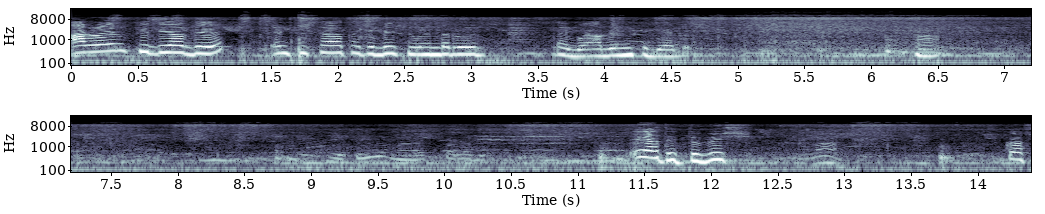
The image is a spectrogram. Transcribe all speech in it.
আরও এমপি দিয়া দে এমপি ছায়া থাকে বেশি ওখানটা রোজ তাইব আরও এমপি দিয়া দে। হ্যাঁ। এই আতে তো বেশি। কস।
